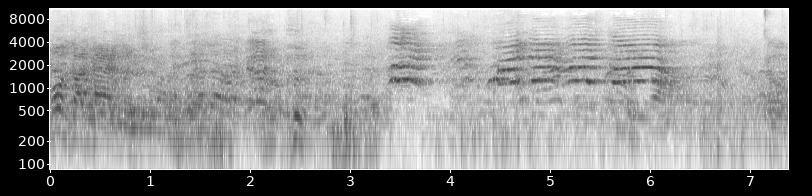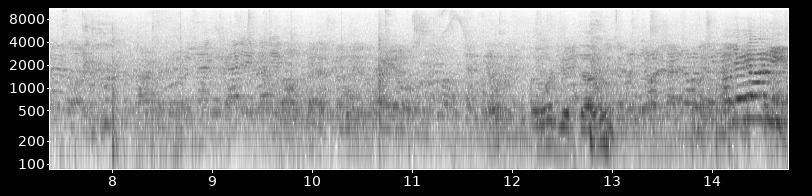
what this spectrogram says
Hozzá kell! Hogy jött el? Ugye Jani!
